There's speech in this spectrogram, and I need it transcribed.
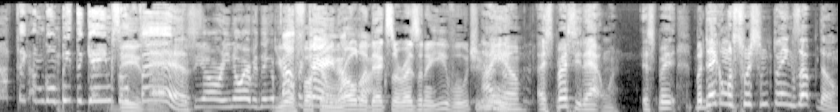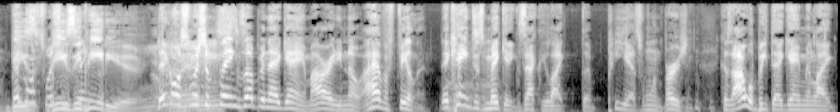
y'all think I'm gonna beat the game so Diesel. fast? He already know everything You about a the fucking game. that's why. Rolodex of Resident Evil? What you mean? I am, especially that one. Espe- But they're gonna switch some things up though. They're gonna switch some things- Beezypedia. They're gonna switch some things up in that game. I already know. I have a feeling they can't just mm-hmm. make it exactly like the PS1 version because I will beat that game in like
